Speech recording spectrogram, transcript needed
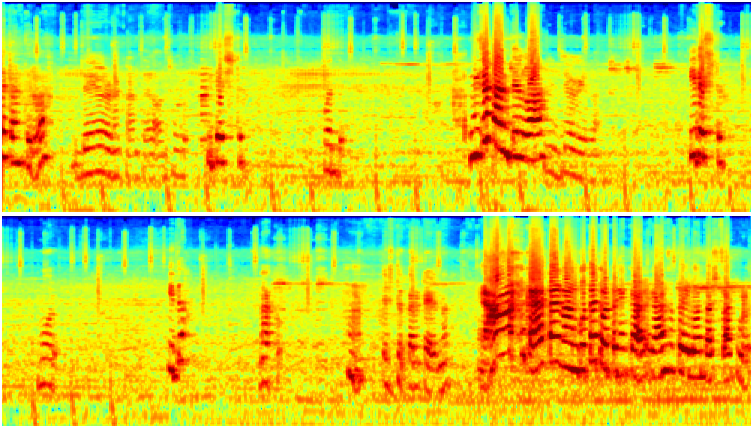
ನಿಜ ಕಾಣ್ತಿಲ್ವಾ? ದೇವರೊಡೆ ಕಾಣ್ತಾ ಇಲ್ಲ ಒಂಚೂರು. ಇದೆಷ್ಟು? ಒಂದು. ನಿಜ ಕಾಣ್ತಿಲ್ವಾ? ನಿಜವೇ ಇಲ್ಲ. ಇದೆಷ್ಟು? ಮೂರು. ಇದು? ನಾಲ್ಕು. ಹ್ಞೂ ಎಷ್ಟು ಕರೆಕ್ಟ್ ಹೇಳಿದ್ನ? ಕರೆಕ್ಟಾಗಿ ನಂಗೆ ಗೊತ್ತಾಯ್ತು ಒಟ್ಟು ನಿಂಗೆ ಕಾಣಿಸುತ್ತಾ ಇಲ್ಲ ಅಂತ ಅಷ್ಟು ಸಾಕ್ಬಿಡು.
